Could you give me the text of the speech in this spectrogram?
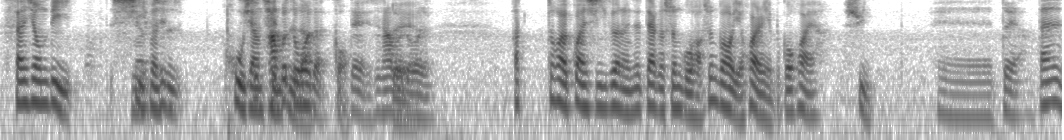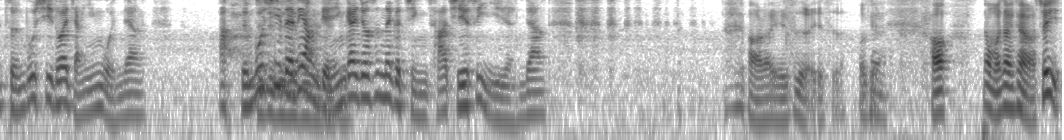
三兄弟戏份是互相差不多的，对，是差不多的。这块冠希哥呢，再带个孙国豪，孙国豪也坏人也不够坏啊，训。呃，对啊，但是整部戏都在讲英文这样啊，整部戏的亮点应该就是那个警察其实是蚁人这样。好了，也是了，也是了。OK，好，那我们再看吧。所以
